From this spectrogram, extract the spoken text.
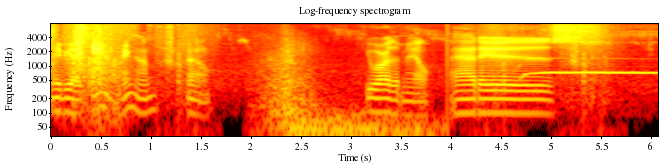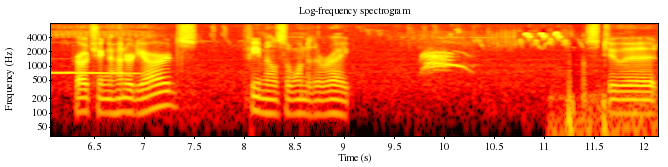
Maybe I can. Hang on. No. You are the male. That is... Approaching 100 yards. Female's the one to the right. Let's do it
